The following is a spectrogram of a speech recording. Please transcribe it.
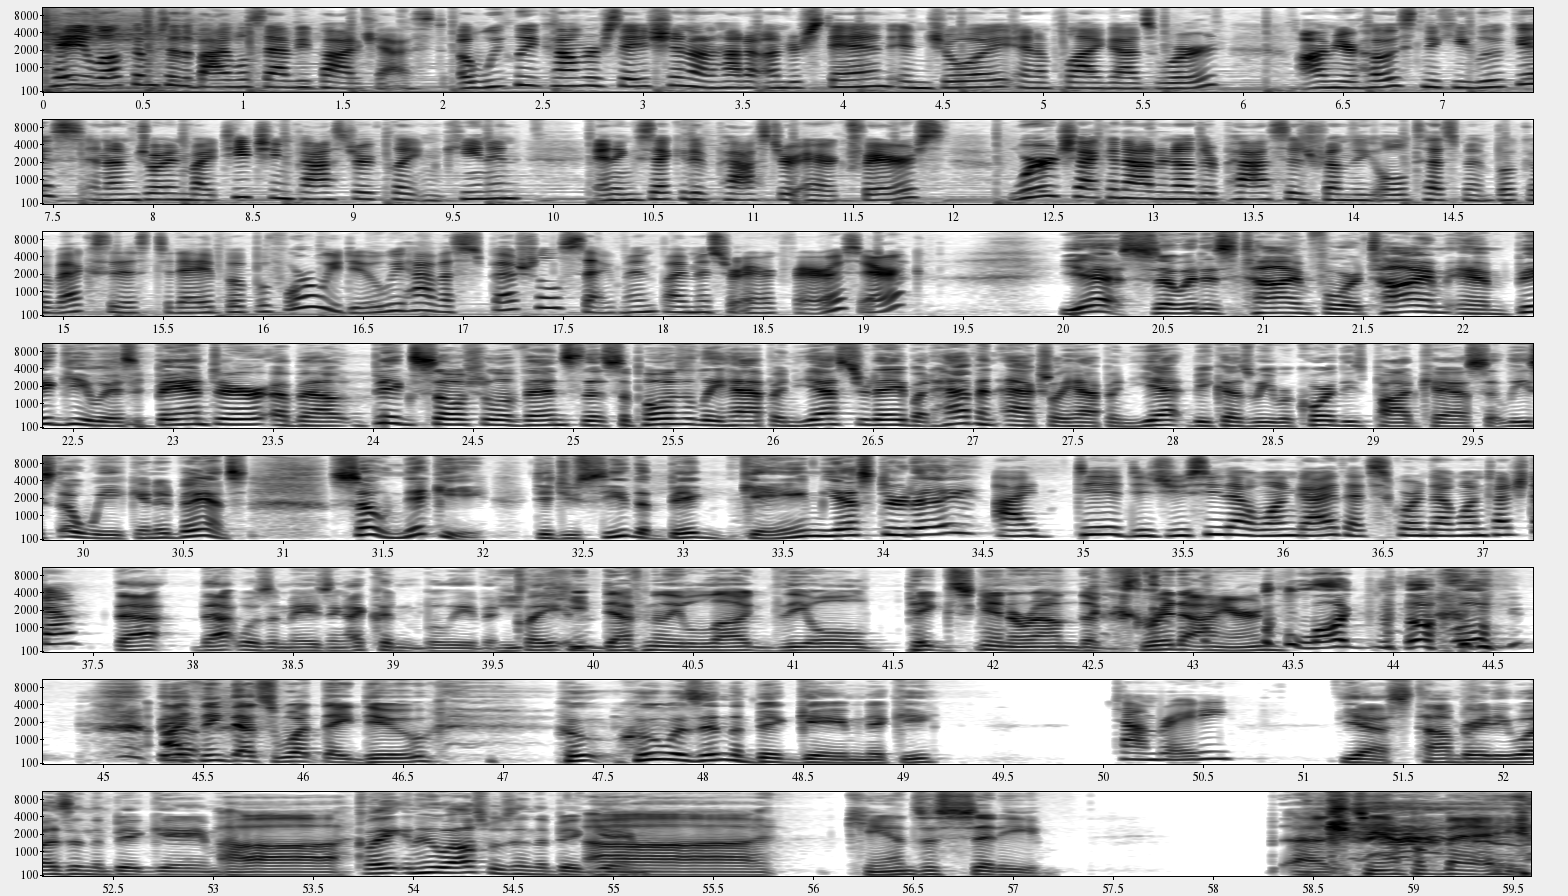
Hey, welcome to the Bible Savvy Podcast, a weekly conversation on how to understand, enjoy, and apply God's Word. I'm your host, Nikki Lucas, and I'm joined by teaching pastor Clayton Keenan and executive pastor Eric Ferris. We're checking out another passage from the Old Testament book of Exodus today, but before we do, we have a special segment by Mr. Eric Ferris. Eric? Yes, so it is time for time ambiguous banter about big social events that supposedly happened yesterday but haven't actually happened yet because we record these podcasts at least a week in advance. So, Nikki, did you see the big game yesterday? I did. Did you see that one guy that scored that one touchdown? That that was amazing. I couldn't believe it. He, Clayton he definitely lugged the old pigskin around the gridiron. lugged though. I think that's what they do. who who was in the big game, Nikki? Tom Brady? Yes, Tom Brady was in the big game. Uh, Clayton, who else was in the big game? uh, Kansas City, uh, Tampa Bay,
